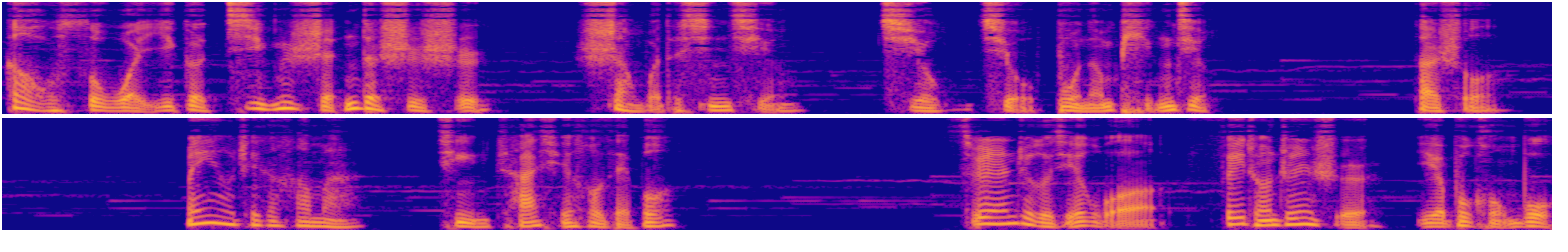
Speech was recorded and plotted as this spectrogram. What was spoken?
告诉我一个惊人的事实，让我的心情久久不能平静。他说：“没有这个号码，请查询后再拨。”虽然这个结果非常真实，也不恐怖。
